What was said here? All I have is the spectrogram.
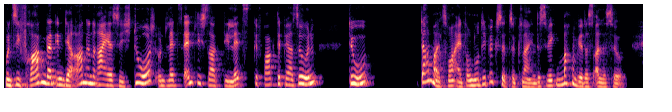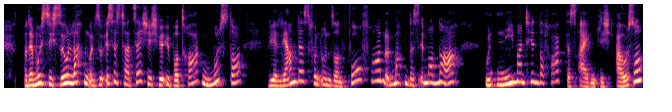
Und sie fragen dann in der Ahnenreihe sich durch und letztendlich sagt die letztgefragte Person, du, Damals war einfach nur die Büchse zu klein, deswegen machen wir das alles so. Und da musste ich so lachen und so ist es tatsächlich. Wir übertragen Muster, wir lernen das von unseren Vorfahren und machen das immer nach und niemand hinterfragt das eigentlich, außer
